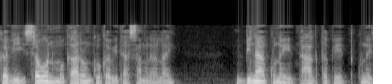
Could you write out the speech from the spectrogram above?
कवि श्रवण मुकारुङको कविता संग्रहलाई बिना कुनै धाक धपेत कुनै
